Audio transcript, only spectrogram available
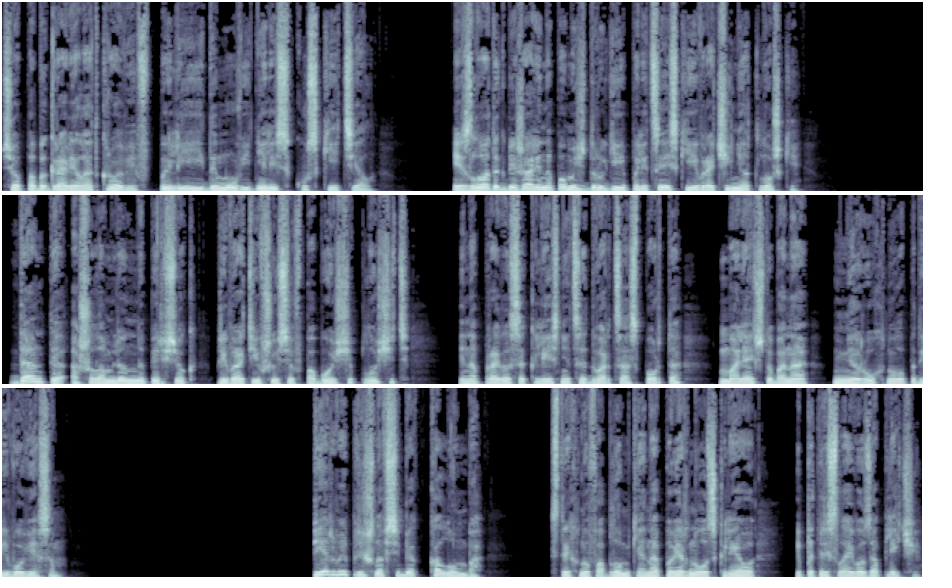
Все побагровело от крови, в пыли и дыму виднелись куски тел. Из лодок бежали на помощь другие полицейские и врачи неотложки. Данте ошеломленно пересек превратившуюся в побоище площадь и направился к лестнице Дворца спорта, молясь, чтобы она не рухнула под его весом. Первой пришла в себя Коломба. Стряхнув обломки, она повернулась к Лео и потрясла его за плечи.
